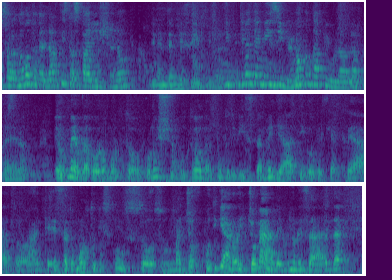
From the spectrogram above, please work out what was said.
sto rendendo conto che l'artista sparisce, no? Diventa invisibile. diventa invisibile, non conta più l'artista. È ormai un lavoro molto conosciuto dal punto di vista mediatico perché ha creato anche, è stato molto discusso sul maggior quotidiano regionale Unione Sarda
